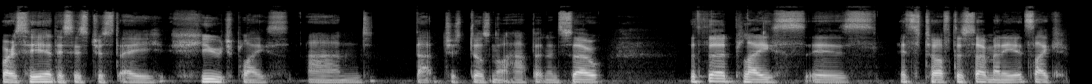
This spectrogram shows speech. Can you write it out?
Whereas here, this is just a huge place and that just does not happen. And so the third place is, it's tough. There's so many. It's like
